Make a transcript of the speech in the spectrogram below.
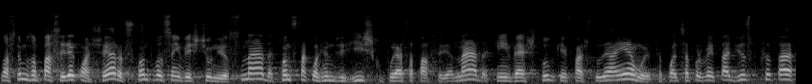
Nós temos uma parceria com a Xerox, quanto você investiu nisso? Nada. Quanto você está correndo de risco por essa parceria? Nada. Quem investe tudo, quem faz tudo é a Emo. Você pode se aproveitar disso porque você está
